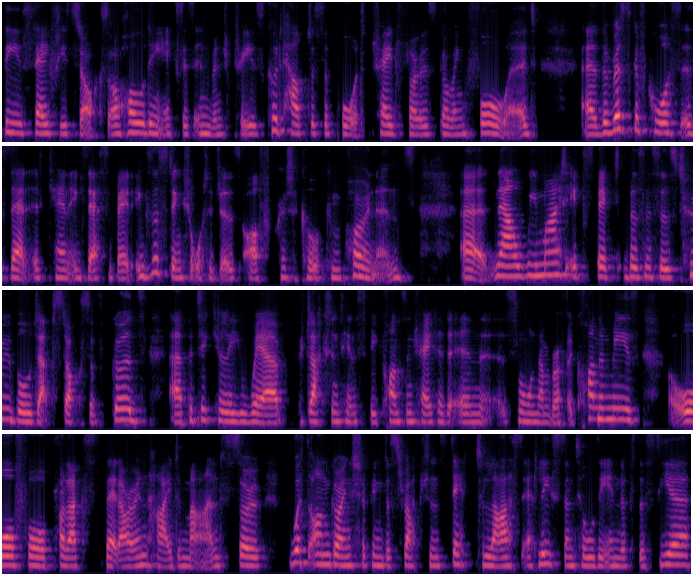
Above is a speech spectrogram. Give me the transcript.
these safety stocks or holding excess inventories could help to support trade flows going forward. Uh, the risk, of course, is that it can exacerbate existing shortages of critical components. Uh, now, we might expect businesses to build up stocks of goods, uh, particularly where production tends to be concentrated in a small number of economies or for products that are in high demand. So, with ongoing shipping disruptions set to last at least until the end of this year,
